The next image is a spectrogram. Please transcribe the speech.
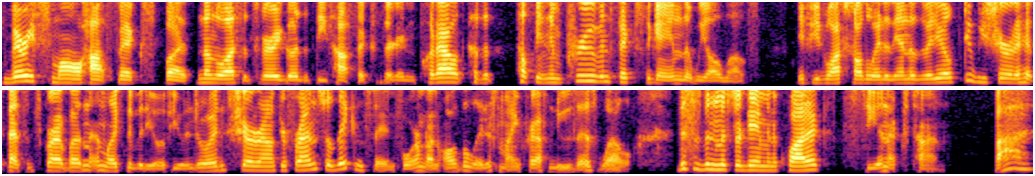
Very small hot fix, but nonetheless, it's very good that these hot fixes are getting put out because it's helping improve and fix the game that we all love. If you'd watched all the way to the end of the video, do be sure to hit that subscribe button and like the video if you enjoyed. Share it around with your friends so they can stay informed on all the latest Minecraft news as well. This has been Mr. Gaming Aquatic. See you next time. Bye.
